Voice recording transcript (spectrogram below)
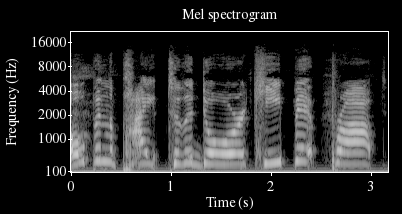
open the pipe to the door, keep it propped,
